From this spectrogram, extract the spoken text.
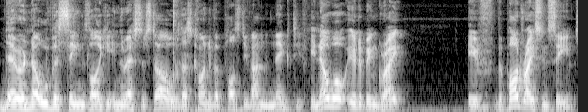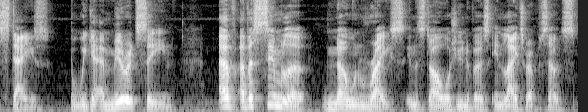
there are no other scenes like it in the rest of Star Wars. That's kind of a positive and a negative. You know what? It would have been great if the pod racing scene stays, but we get a mirrored scene of, of a similar known race in the Star Wars universe in later episodes.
